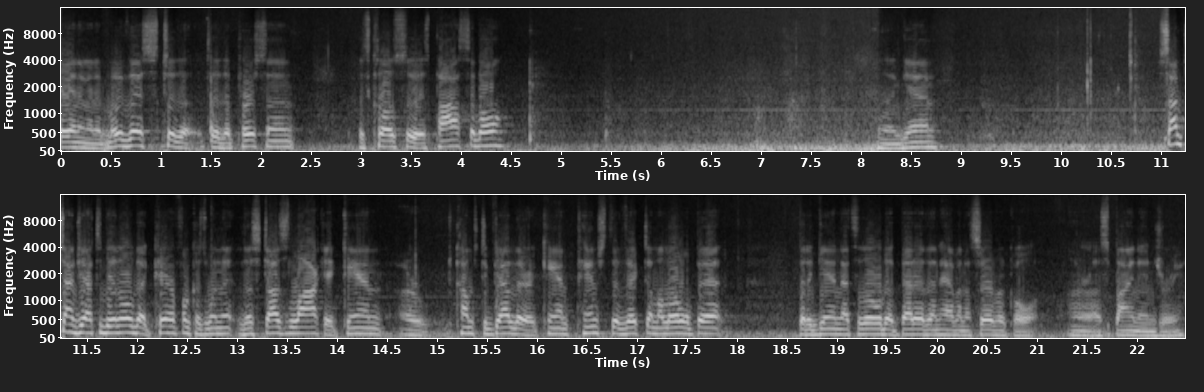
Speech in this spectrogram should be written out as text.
Okay, and I'm going to move this to the, to the person as closely as possible. And again, sometimes you have to be a little bit careful because when it, this does lock, it can, or comes together, it can pinch the victim a little bit. But again, that's a little bit better than having a cervical or a spine injury.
